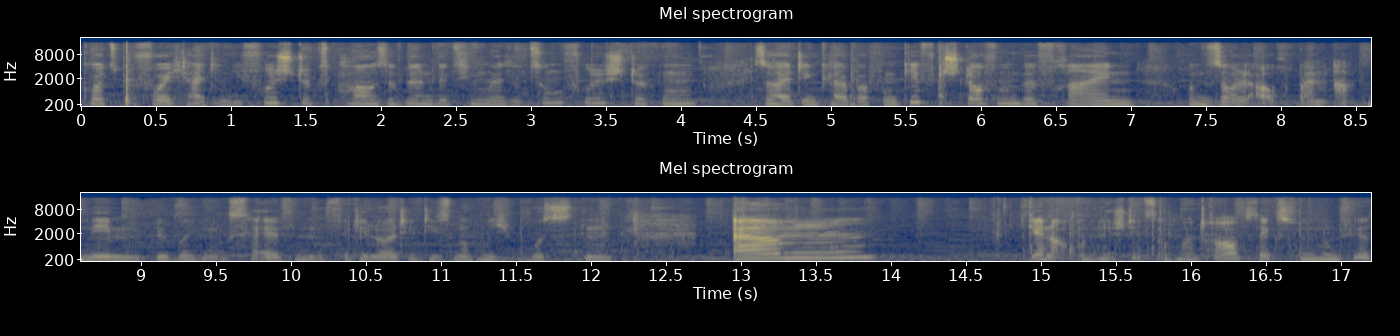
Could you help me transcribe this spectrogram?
kurz bevor ich halt in die Frühstückspause bin, beziehungsweise zum Frühstücken. Soll halt den Körper von Giftstoffen befreien und soll auch beim Abnehmen übrigens helfen, für die Leute, die es noch nicht wussten. Ähm, genau, und hier steht es nochmal drauf, 6,45.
